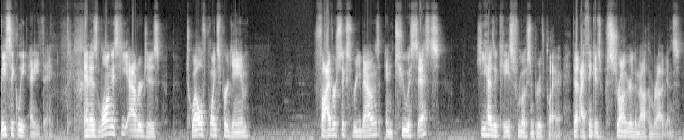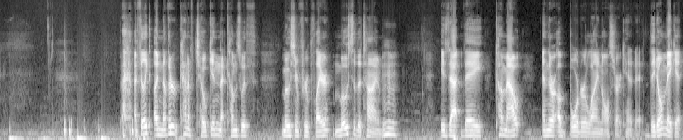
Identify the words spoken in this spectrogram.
basically anything. And as long as he averages 12 points per game, five or six rebounds, and two assists, he has a case for most improved player that I think is stronger than Malcolm Brogdon's. I feel like another kind of token that comes with most improved player most of the time Mm-hmm. is that they come out and they're a borderline all-star candidate. They don't make it,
